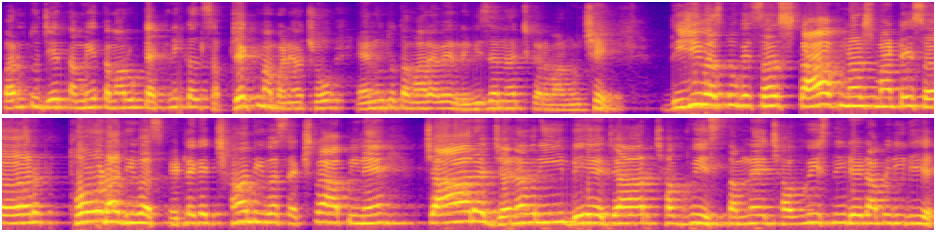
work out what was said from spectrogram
પરંતુ જે તમે તમારું ટેકનિકલ સબ્જેક્ટમાં ભણ્યા છો એનું તો તમારે હવે રિવિઝન જ કરવાનું છે. બીજી વસ્તુ કે, સર સ્ટાફ નર્સ માટે, સર, થોડા દિવસ, એટલે કે છ દિવસ એક્સ્ટ્રા આપીને ચાર જનવરી બે હજાર છવ્વીસ, તમને છવ્વીસની ડેટ આપી દીધી છે.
